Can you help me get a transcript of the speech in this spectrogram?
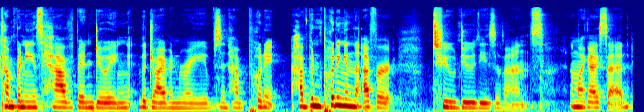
companies have been doing the drive-in raves and have putting have been putting in the effort to do these events. And like I said,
